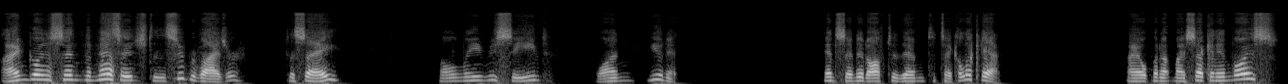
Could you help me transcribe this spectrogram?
I'm going to send the message to the supervisor to say, only received one unit and send it off to them to take a look at. I open up my second invoice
